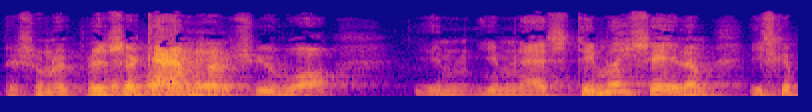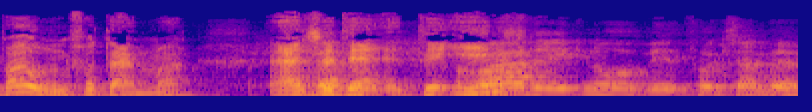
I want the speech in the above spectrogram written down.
hvis hun er blevet så gammel hen? som syv år. Jamen, jamen altså, det må I selv om. I skal bare uden for Danmark. Altså, det, det eneste... var det ikke noget ved, for eksempel,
